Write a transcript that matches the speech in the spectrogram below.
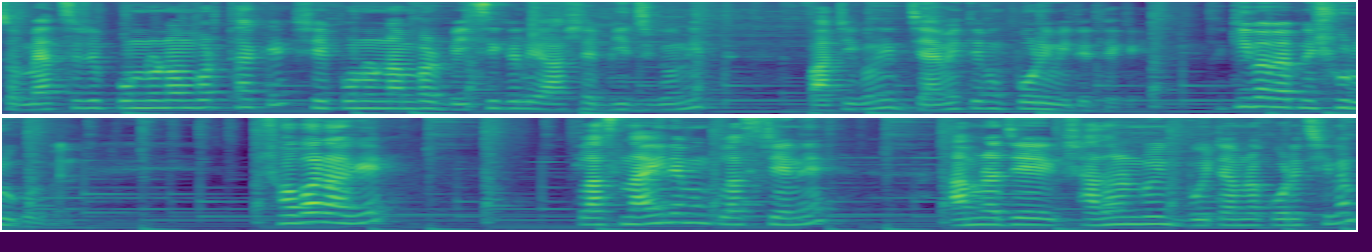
সো ম্যাথসের যে পনেরো নম্বর থাকে, সেই পনেরো নম্বর বেসিক্যালি আসে বীজগণিত, পাটিগণিত, জ্যামিতি এবং পরিমিতি থেকে। কীভাবে আপনি শুরু করবেন? সবার আগে ক্লাস নাইন এবং ক্লাস টেনে আমরা যে সাধারণ গণিত বইটা আমরা করেছিলাম,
